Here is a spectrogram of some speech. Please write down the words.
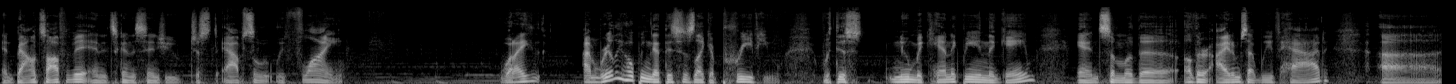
and bounce off of it, and it's going to send you just absolutely flying. What I I'm really hoping that this is like a preview with this new mechanic being in the game and some of the other items that we've had uh,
